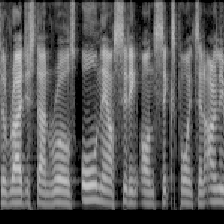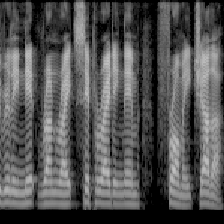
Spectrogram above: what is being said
the Rajasthan Royals all now sitting on six points and only really net run rate separating them from each other.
